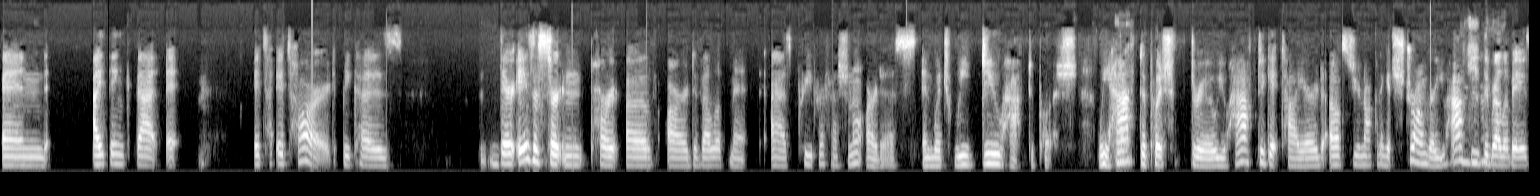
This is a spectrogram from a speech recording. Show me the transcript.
And I think that it, it's it's hard because there is a certain part of our development as pre-professional artists in which we do have to push we have to push through you have to get tired else you're not going to get stronger you have to mm-hmm. do the mm-hmm. releves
